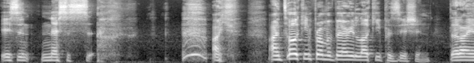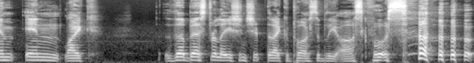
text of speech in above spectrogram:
isn't necessary. I, I'm talking from a very lucky position that I am in like the best relationship that I could possibly ask for. So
